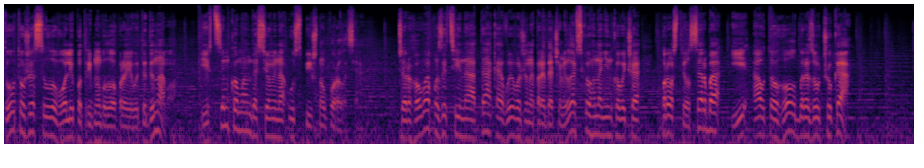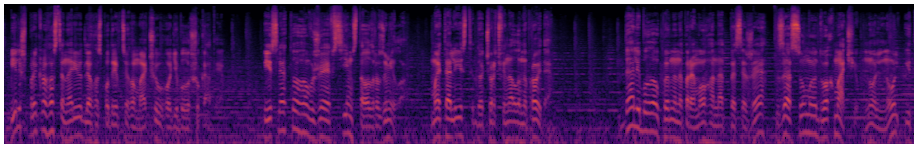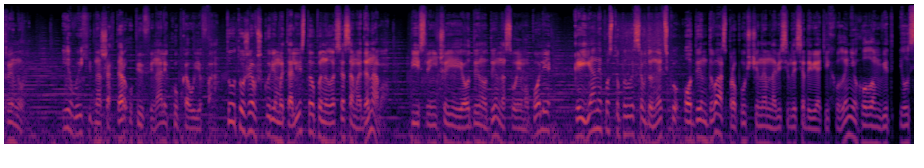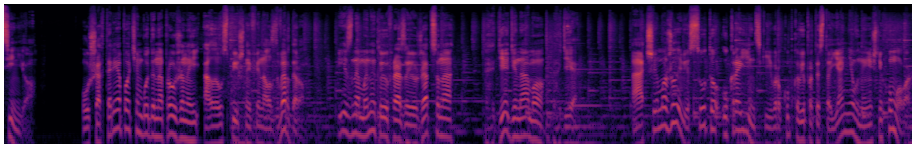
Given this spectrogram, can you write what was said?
Тут уже силу волі потрібно було проявити Динамо, і з цим команда Сьоміна успішно впоралася. Чергова позиційна атака, виважена передача Мілевського на Нінковича, простріл серба і автогол Березовчука. Більш прикрого сценарію для господарів цього матчу годі було шукати. Після того вже всім стало зрозуміло: металіст до чвертьфіналу не пройде. Далі була впевнена перемога над ПСЖ за сумою двох матчів 0-0 і 3-0. І вихід на Шахтар у півфіналі Кубка УЄФА. Тут уже в шкурі металіста опинилося саме Динамо. Після нічиєї 1-1 на своєму полі кияни поступилися в Донецьку 1-2 з пропущеним на 89-й хвилині голом від Ілсіньо. У Шахтаря потім буде напружений, але успішний фінал з Вердером і знаменитою фразою Жадсона «Где Динамо, где?». А чи можливі суто українські єврокубкові протистояння в нинішніх умовах?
